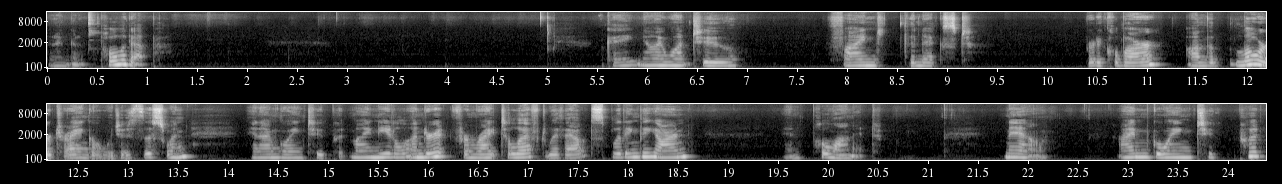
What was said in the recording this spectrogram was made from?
And I'm going to pull it up. Okay, now I want to find the next vertical bar on the lower triangle, which is this one, and I'm going to put my needle under it from right to left without splitting the yarn and pull on it. Now, I'm going to put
